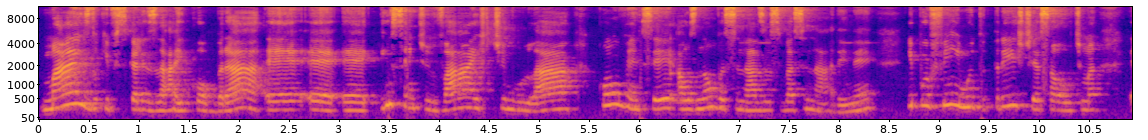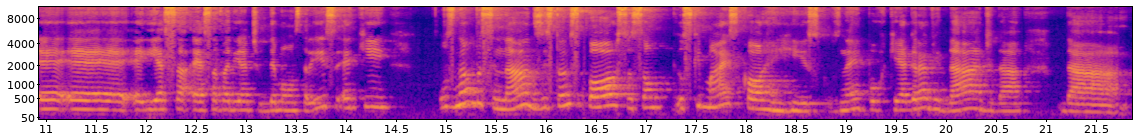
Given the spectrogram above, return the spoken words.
mais do que fiscalizar e cobrar, é, é, é incentivar, estimular, convencer aos não vacinados a se vacinarem, né? E por fim, muito triste essa última, é, é, e essa, essa variante demonstra isso, é que os não vacinados estão expostos, são os que mais correm riscos, né? Porque a gravidade da, da,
